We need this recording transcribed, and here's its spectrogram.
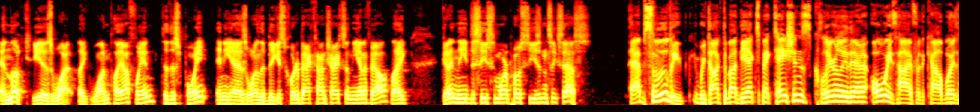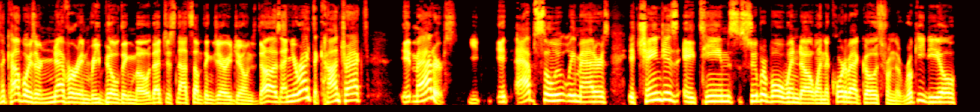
And look, he has what like one playoff win to this point, and he has one of the biggest quarterback contracts in the NFL. Like, to need to see some more postseason success. Absolutely. We talked about the expectations. Clearly, they're always high for the Cowboys. The Cowboys are never in rebuilding mode. That's just not something Jerry Jones does. And you're right, the contract, it matters. It absolutely matters. It changes a team's Super Bowl window when the quarterback goes from the rookie deal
